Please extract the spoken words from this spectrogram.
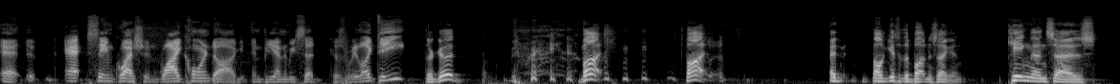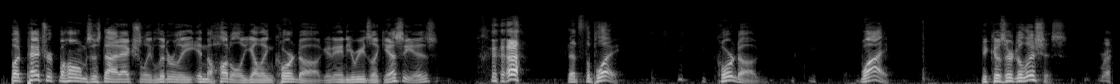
At, at same question: Why corn dog? And Bieniemy said, "Because we like to eat." They're good. but, but, and I'll get to the but in a second. King then says, but Patrick Mahomes is not actually literally in the huddle yelling corn dog. And Andy Reid's like, yes, he is. That's the play. Corn dog. Why? Because they're delicious. Right.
